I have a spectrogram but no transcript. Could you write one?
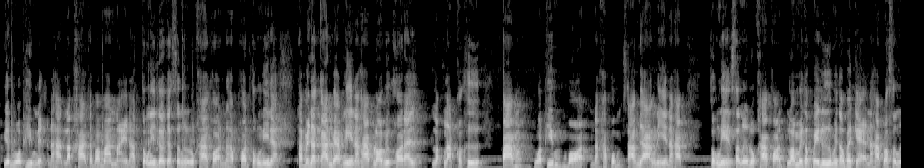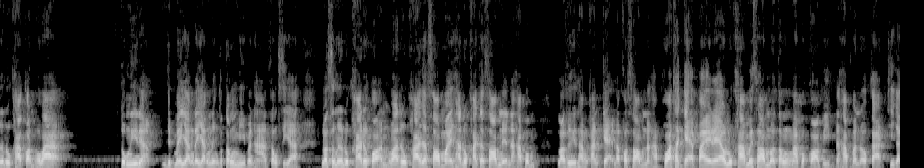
เปลี่ยนหัวพิมพ์เนี่ยนะฮะราคาจะประมาณไหนนะครับ ตรงนี้เราจะเสนอลูกค้าก่อนนะครับเพราะตรงนี้เนี่ยถ้าเป็นอาการแบบนี้นะครับเราวิเคราะห์ได้หลักๆ ก็คือปั๊มหัวพิมพ์บอร์ดนะครับผมสามอย่างนี้นะครับตรงนี้เสนอลูกค้าก่อน เราไม่ต้องไปรื้อไม่ต้องไปแกะนะครับ เราเสนอลูกค้าก่อนเพราะว่า ตรงนี้เนี่ยไม่อย่างใดอย่างหนึ่งก็ต้องมีปัญหาต้องเสีย เราเสนอลูกค้าดูก่อนว่าลูกค้าจะซ่อมไหมถ้าลูกค้าจะซ่อมเนี่ยนะครับผม เราถึงจะทำการแกะแล้วก็ซ่อมนะครับ เพราะว่าถ้าแกะไปแล้วลูกค้าไม่ซ่อมเราต้องมาประกอบอีกนะครับ มันโอกาสที่จะ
